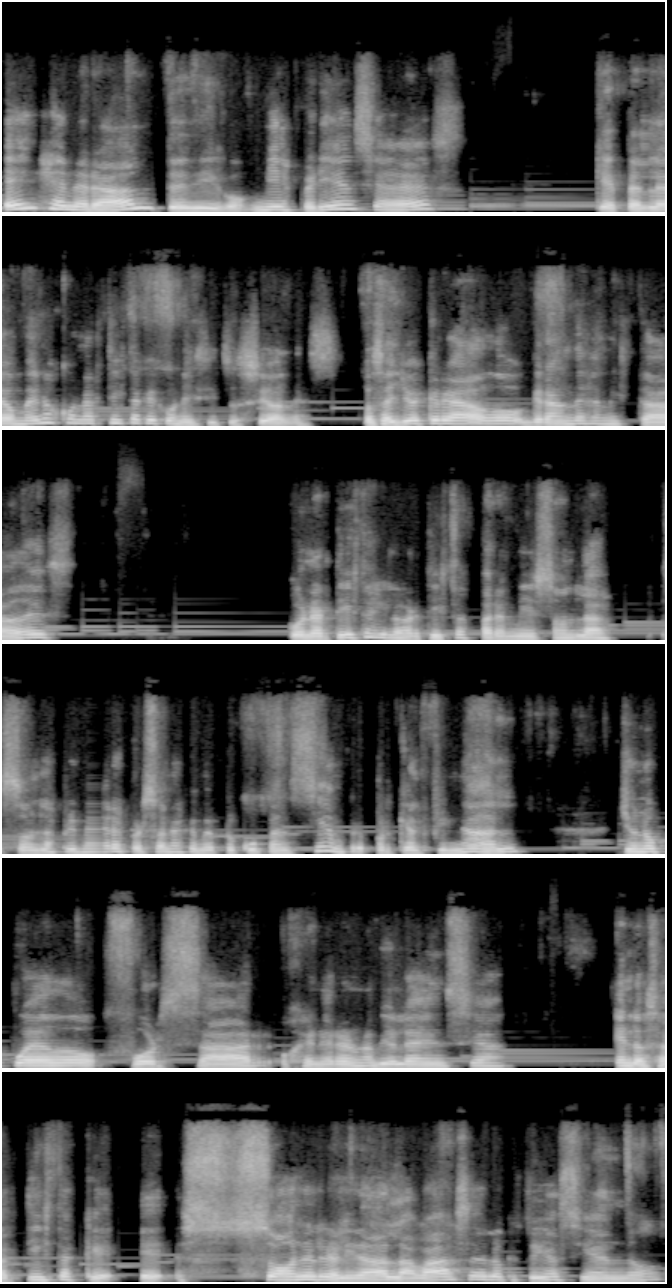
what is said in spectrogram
en general te digo, mi experiencia es que peleo menos con artistas que con instituciones. O sea, yo he creado grandes amistades con artistas y los artistas para mí son las son las primeras personas que me preocupan siempre, porque al final yo no puedo forzar o generar una violencia en los artistas que eh, son en realidad la base de lo que estoy haciendo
